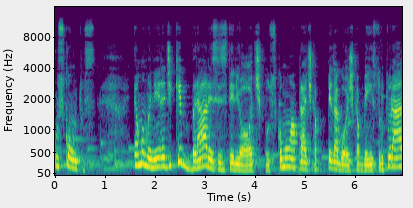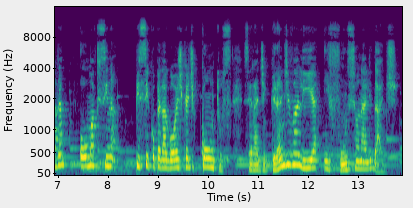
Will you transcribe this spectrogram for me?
os contos é uma maneira de quebrar esses estereótipos como uma prática pedagógica bem estruturada ou uma oficina psicopedagógica de contos. Será de grande valia e funcionalidade.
